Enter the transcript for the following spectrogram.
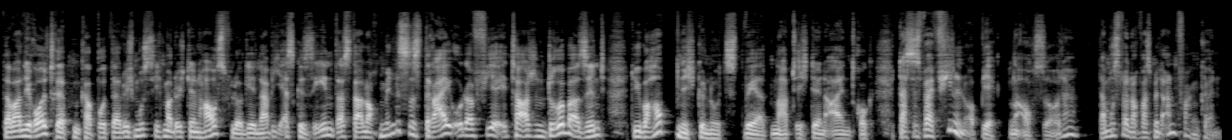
Da waren die Rolltreppen kaputt. Dadurch musste ich mal durch den Hausflur gehen. Da habe ich erst gesehen, dass da noch mindestens drei oder vier Etagen drüber sind, die überhaupt nicht genutzt werden, hatte ich den Eindruck. Das ist bei vielen Objekten auch so, oder? Da muss man doch was mit anfangen können.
